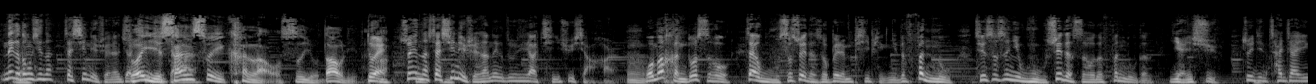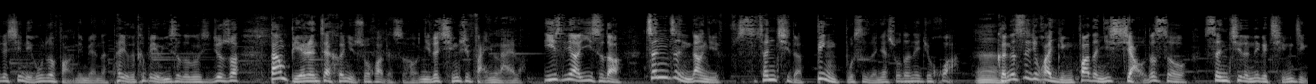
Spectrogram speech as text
那个东西呢，在心理学上叫所以三岁看老是有道理的。对啊，所以呢，在心理学上，那个东西叫情绪小孩儿。我们很多时候在五十岁的时候被人批评，你的愤怒其实是你五岁的时候的愤怒的延续。最近参加一个心理工作坊里面呢，他有个特别有意思的东西，就是说，当别人在和你说话的时候，你的情绪反应来了，一定要意识到，真正让你生气的，并不是人家说的那句话，嗯，可能是这句话引发的你小的时候生气的那个情景，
